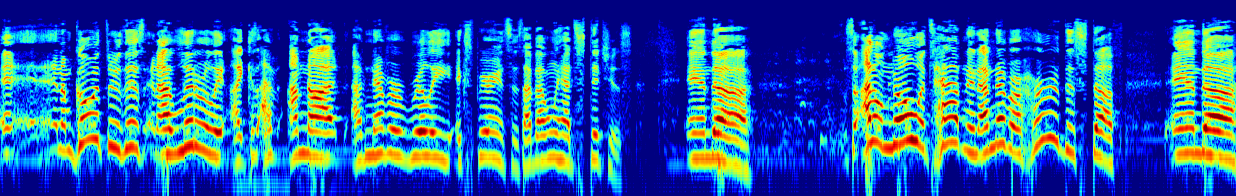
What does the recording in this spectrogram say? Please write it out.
And, I'm going through this, and I literally, because I'm not, I've never really experienced this. I've only had stitches, and uh, so I don't know what's happening. I've never heard this stuff, and uh,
